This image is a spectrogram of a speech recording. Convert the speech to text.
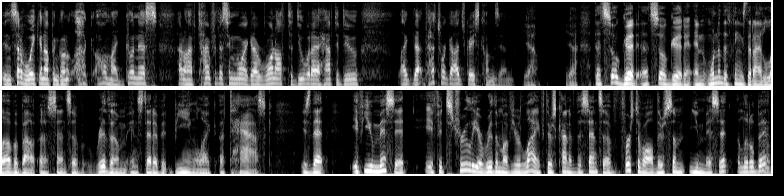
instead of waking up and going, oh, oh my goodness, I don't have time for this anymore. I got to run off to do what I have to do. Like that, that's where God's grace comes in. Yeah. Yeah, that's so good. That's so good. And, and one of the things that I love about a sense of rhythm instead of it being like a task is that if you miss it, if it's truly a rhythm of your life, there's kind of the sense of, first of all, there's some, you miss it a little bit,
